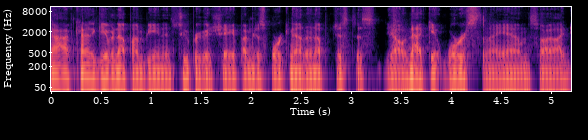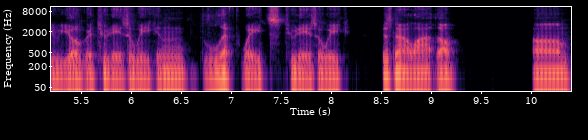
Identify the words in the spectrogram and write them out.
I've kind of given up on being in super good shape. I'm just working out enough just to you know not get worse than I am. So I do yoga two days a week and lift weights two days a week. Just not a lot though. Um,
